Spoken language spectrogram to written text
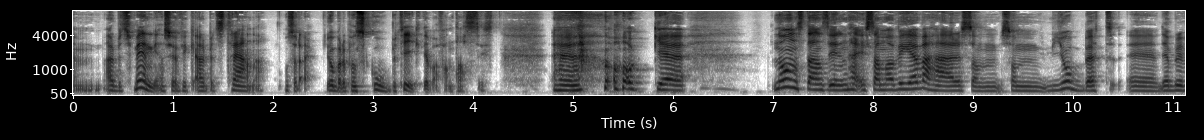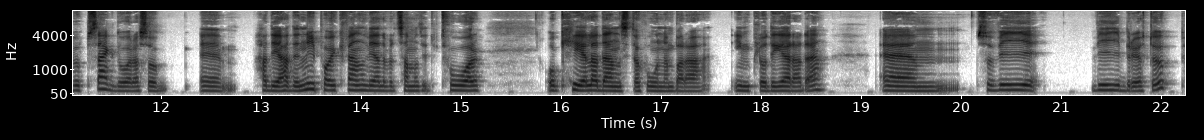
um, Arbetsförmedlingen så jag fick arbetsträna och sådär. Jobbade på en skobutik, det var fantastiskt. Uh, och uh, någonstans i, den här, i samma veva här som, som jobbet, eh, jag blev uppsagd då, så eh, hade jag hade en ny pojkvän, vi hade varit tillsammans i typ två år. Och hela den situationen bara imploderade. Um, så vi, vi bröt upp,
